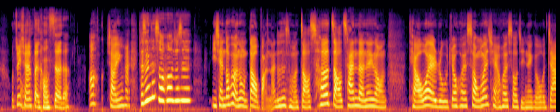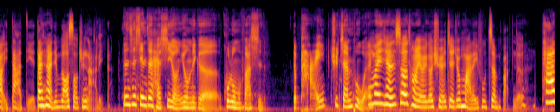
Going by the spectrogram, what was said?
我最喜欢粉红色的哦，小樱牌。可是那时候就是以前都会有那种盗版啊，就是什么早车早餐的那种调味乳就会送。我以前会收集那个，我家有一大叠，但现在已经不知道收去哪里了。但是现在还是有人用那个库洛魔法师的牌去占卜。哎，我们以前社团有一个学姐就买了一副正版的。她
